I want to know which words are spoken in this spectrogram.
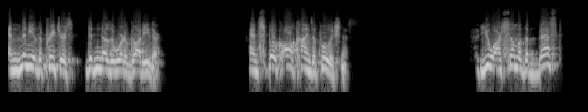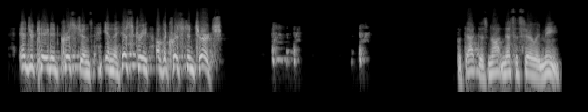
and many of the preachers didn't know the word of God either and spoke all kinds of foolishness. You are some of the best educated Christians in the history of the Christian church. But that does not necessarily mean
